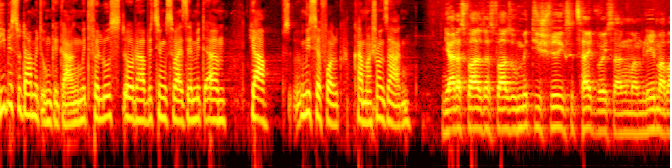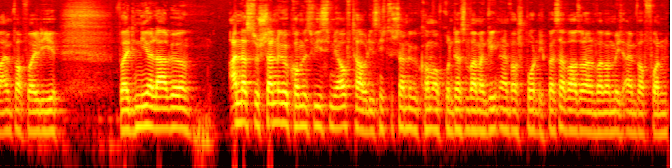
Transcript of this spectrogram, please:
Wie bist du damit umgegangen? Mit Verlust oder beziehungsweise mit ähm, ja, Misserfolg, kann man schon sagen. Ja, das war, das war so mit die schwierigste Zeit, würde ich sagen, in meinem Leben. Aber einfach, weil die weil die Niederlage anders zustande gekommen ist, wie ich es mir oft habe. Die ist nicht zustande gekommen aufgrund dessen, weil mein Gegner einfach sportlich besser war, sondern weil man mich einfach von,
